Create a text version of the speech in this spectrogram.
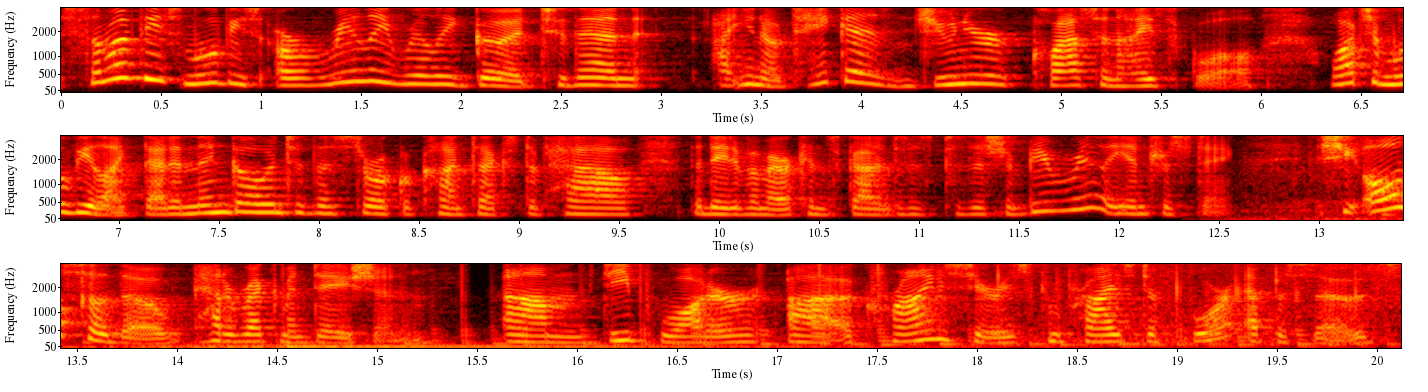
some of these movies are really, really good to then uh, you know, take a junior class in high school, watch a movie like that, and then go into the historical context of how the Native Americans got into this position. Be really interesting. She also, though, had a recommendation um, Deep Water, uh, a crime series comprised of four episodes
